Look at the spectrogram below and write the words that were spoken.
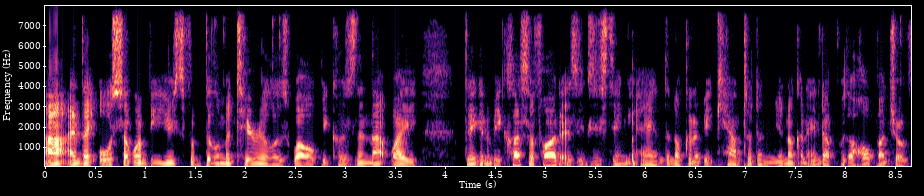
Uh, and they also won't be used for bill of material as well because then that way they're going to be classified as existing and they're not going to be counted and you're not going to end up with a whole bunch of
